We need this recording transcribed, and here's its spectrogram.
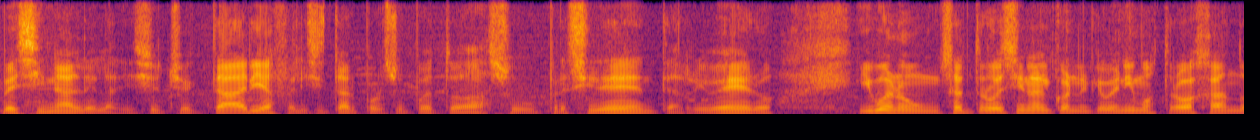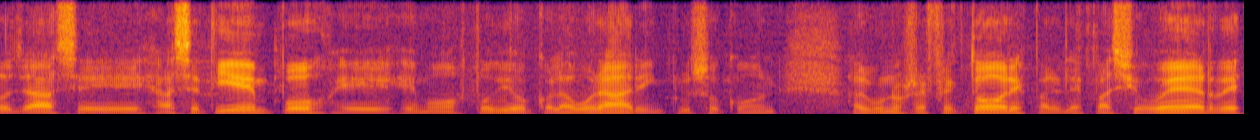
vecinal de las 18 hectáreas, felicitar por supuesto a su presidente, a Rivero, y bueno, un centro vecinal con el que venimos trabajando ya hace, hace tiempo, eh, hemos podido colaborar incluso con algunos reflectores para el espacio verde,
